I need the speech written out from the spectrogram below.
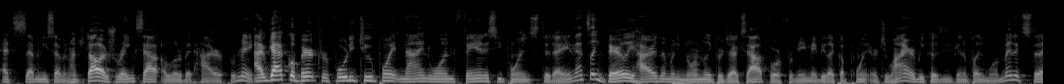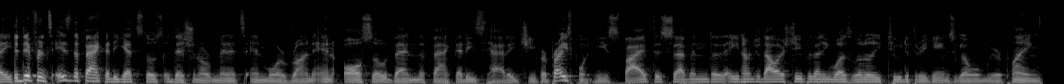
at $7,700, ranks out a little bit higher for me. I've got Gobert for 42.91 fantasy points today, and that's like barely higher than what he normally projects out for for me, maybe like a point or two higher because he's going to play more minutes today. The difference is the fact that he gets those additional minutes and more run, and also then the fact that he's had a cheaper price point. He's five to seven to eight hundred dollars cheaper than he was literally two to three games ago when we were playing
